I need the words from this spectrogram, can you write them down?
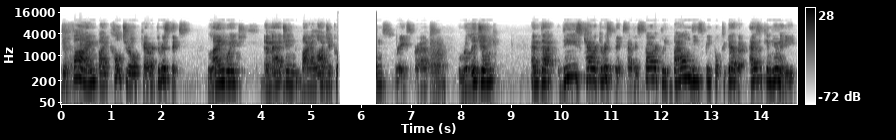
defined by cultural characteristics, language, imagined biological race perhaps, religion, and that these characteristics have historically bound these people together as a community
